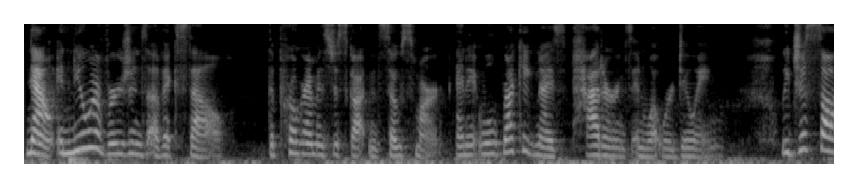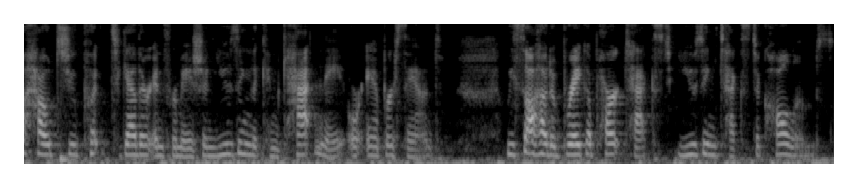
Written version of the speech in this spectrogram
Now, in newer versions of Excel, the program has just gotten so smart and it will recognize patterns in what we're doing. We just saw how to put together information using the concatenate or ampersand. We saw how to break apart text using text to columns.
